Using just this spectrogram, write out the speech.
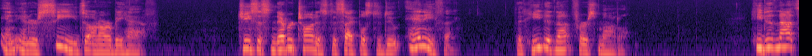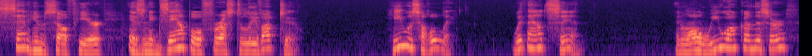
and intercedes on our behalf. Jesus never taught his disciples to do anything that he did not first model. He did not set himself here as an example for us to live up to. He was holy, without sin. And while we walk on this earth,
